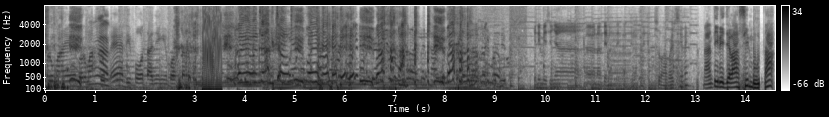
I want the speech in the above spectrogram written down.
Baru main, baru masuk. Eh, di vote anjing poster. Weh, menang, cok. Weh. Ini misinya eh, nanti nanti nanti nanti. Suruh ngapain sih nih? Nanti dijelasin buta.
